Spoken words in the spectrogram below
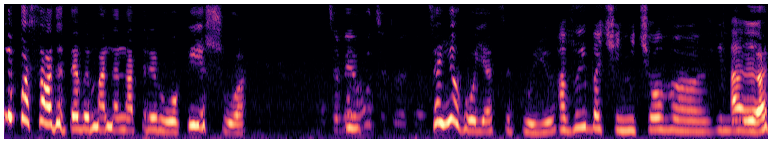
Ну, посадите ви мене на три роки, і що? Це ви його цитуєте? Це його я цитую. а вибачень нічого він, А, а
